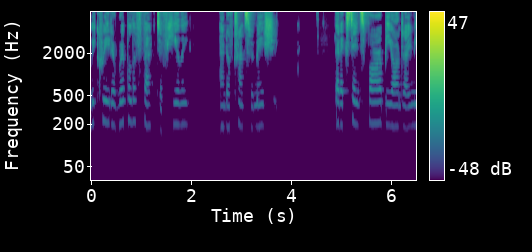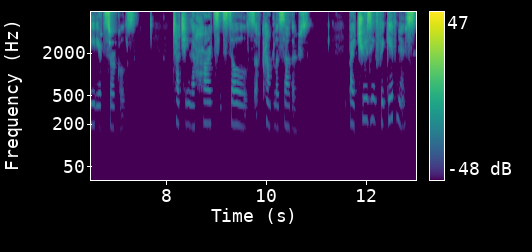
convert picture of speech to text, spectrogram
we create a ripple effect of healing and of transformation that extends far beyond our immediate circles, touching the hearts and souls of countless others. By choosing forgiveness,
